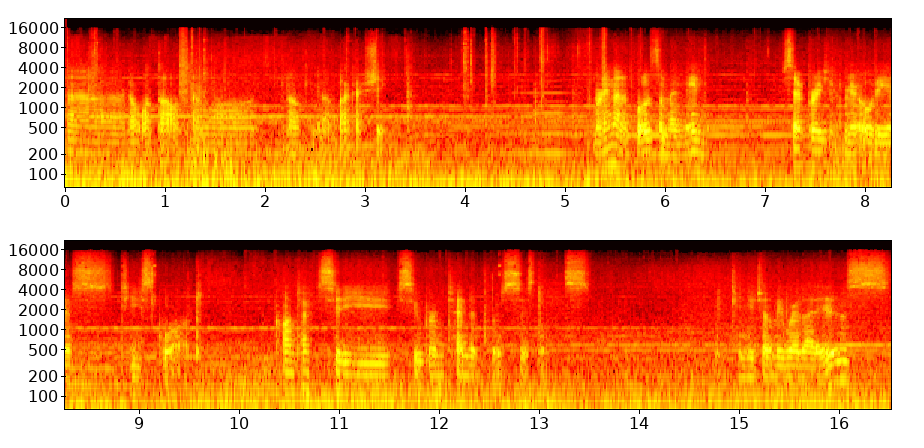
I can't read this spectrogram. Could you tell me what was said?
I don't want. I want. No, give me running out of bullets on my main. Separation from your ODST squad. Contact City Superintendent for assistance. Can you tell me where that is?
